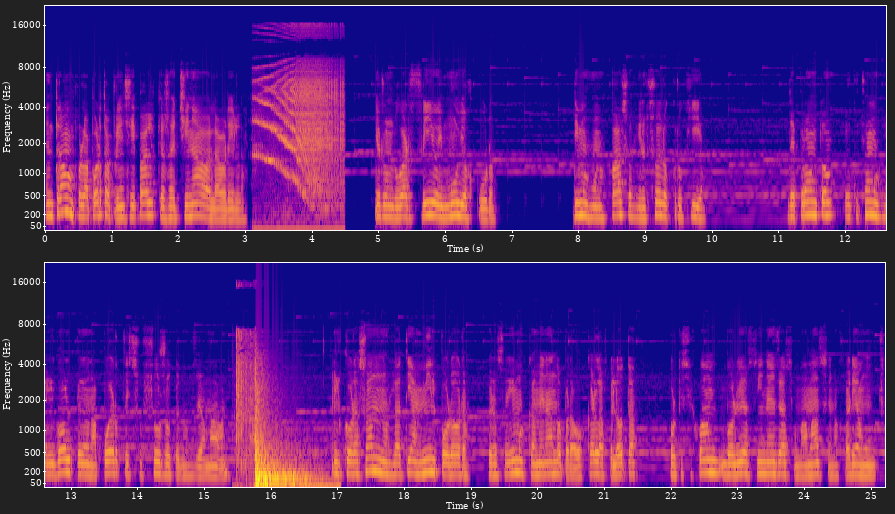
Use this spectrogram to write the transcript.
Entramos por la puerta principal que rechinaba al abrirla. Era un lugar frío y muy oscuro. Dimos unos pasos y el suelo crujía. De pronto escuchamos el golpe de una puerta y susurros que nos llamaban. El corazón nos latía mil por hora, pero seguimos caminando para buscar la pelota porque si Juan volvía sin ella su mamá se enojaría mucho.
